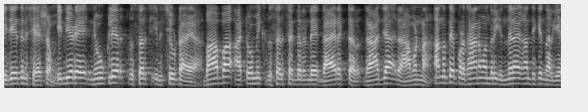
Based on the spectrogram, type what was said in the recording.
വിജയത്തിന് ശേഷം ഇന്ത്യയുടെ ന്യൂക്ലിയർ റിസർച്ച് ഇൻസ്റ്റിറ്റ്യൂട്ടായ ബാബ അറ്റോമിക് റിസർച്ച് സെന്ററിന്റെ ഡയറക്ടർ രാജ രാമണ്ണ അന്നത്തെ പ്രധാനമന്ത്രി ഇന്ദിരാഗാന്ധിക്ക് നൽകിയ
